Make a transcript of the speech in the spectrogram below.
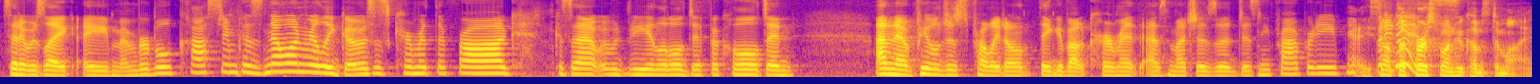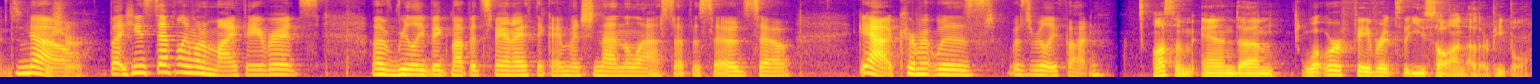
said it was like a memorable costume because no one really goes as Kermit the Frog because that would be a little difficult and. I don't know. People just probably don't think about Kermit as much as a Disney property. Yeah, he's not the first one who comes to mind. No, For sure. but he's definitely one of my favorites. I'm a really big Muppets fan. I think I mentioned that in the last episode. So, yeah, Kermit was was really fun. Awesome. And um, what were favorites that you saw on other people?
